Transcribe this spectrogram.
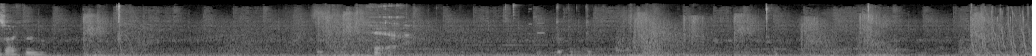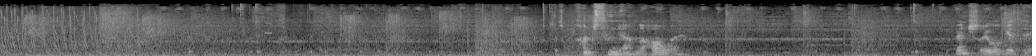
Zuckman. Yeah. Just punch them down the hallway. Eventually we'll get there.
